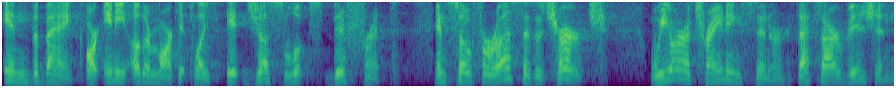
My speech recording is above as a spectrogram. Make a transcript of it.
in the bank or any other marketplace. It just looks different. And so, for us as a church, we are a training center. That's our vision.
